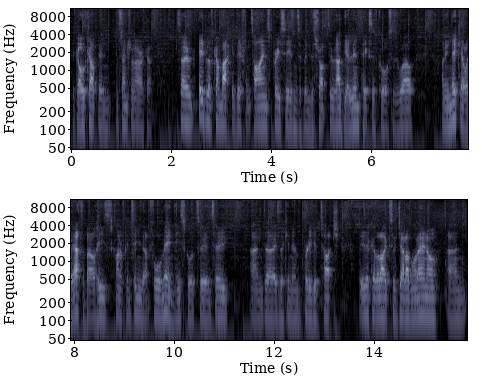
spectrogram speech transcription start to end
the Gold Cup in, in Central America. So people have come back at different times. Pre-seasons have been disrupted. We've had the Olympics, of course, as well. I mean, Mikel Oyarzabal, he's kind of continued that form in. He scored two and two, and uh, he's looking in pretty good touch. But you look at the likes of Gerard Moreno, and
